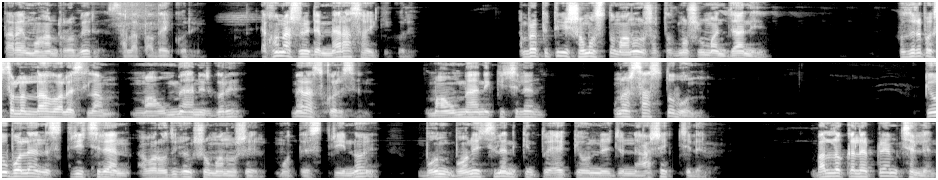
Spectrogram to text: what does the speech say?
তারাই মহান রবের সালাত আদায় করে। এখন আসলে এটা মেরাজ হয় কি করে? আমরা পৃথিবীর সমস্ত মানুষ, অর্থাৎ মুসলমান জানি, হুজুর পাক সাল্লাহ আলাইসলাম মা উম্মেহানির করে মেরাজ করেছেন। মা উম্মেহানি কী ছিলেন? ওনার স্বাস্থ্য বোন। কেউ বলেন স্ত্রী ছিলেন, আবার অধিকাংশ মানুষের মতে স্ত্রী নয়, বোন, বনে ছিলেন কিন্তু একে অন্যের জন্য আশেক ছিলেন। বাল্যকালের প্রেম ছিলেন।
